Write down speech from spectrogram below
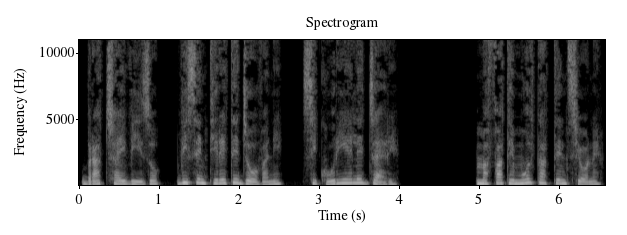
braccia e viso, vi sentirete giovani, sicuri e leggeri. Ma fate molta attenzione.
